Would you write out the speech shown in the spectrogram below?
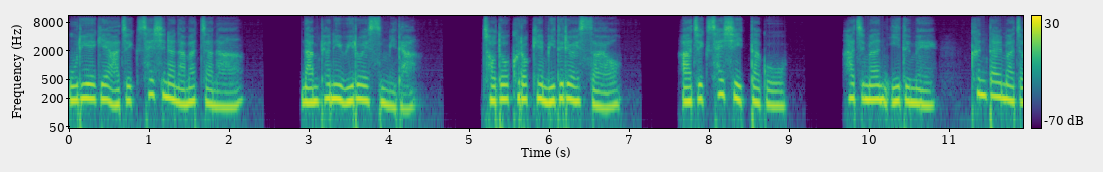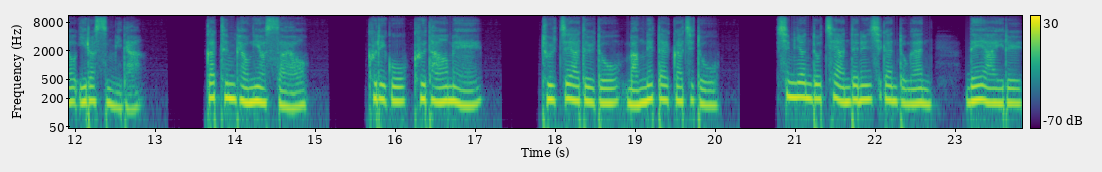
우리에게 아직 셋이나 남았잖아. 남편이 위로했습니다. 저도 그렇게 믿으려 했어요. 아직 셋이 있다고. 하지만 이듬해 큰딸마저 잃었습니다. 같은 병이었어요. 그리고 그 다음 해에 둘째 아들도 막내딸까지도 10년도 채 안 되는 시간 동안 내 아이를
